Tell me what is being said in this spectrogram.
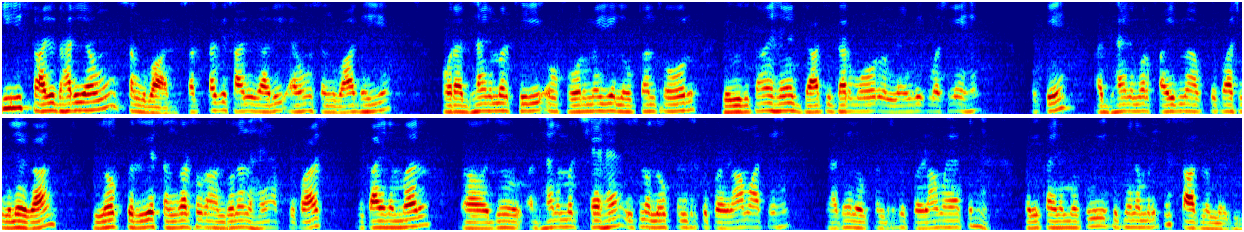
की साझेदारी एवं संघवाद। सत्ता की साझेदारी एवं संघवाद है ये। और अध्याय नंबर थ्री और फोर में ये लोकतंत्र और विविधताएँ हैं, जाति, धर्म और लैंगिक मसले हैं। ओके, अध्याय नंबर फाइव में आपके पास मिलेगा, लोकप्रिय संघर्ष और आंदोलन है आपके पास। इकाई नंबर जो अध्याय नंबर छः है, इसमें लोकतंत्र के परिणाम आते हैं। आते हैं लोकतंत्र के परिणाम आ जाते हैं। और इकाई नंबर टू, ये कितने नंबर के सात नंबर की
